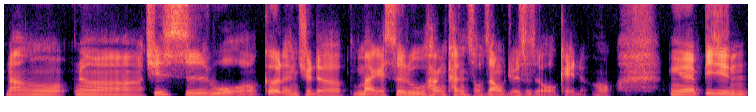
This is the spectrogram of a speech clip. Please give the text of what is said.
然后，那其实我个人觉得不卖给色鹿和看手账，我觉得这是 OK 的哦。因为毕竟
